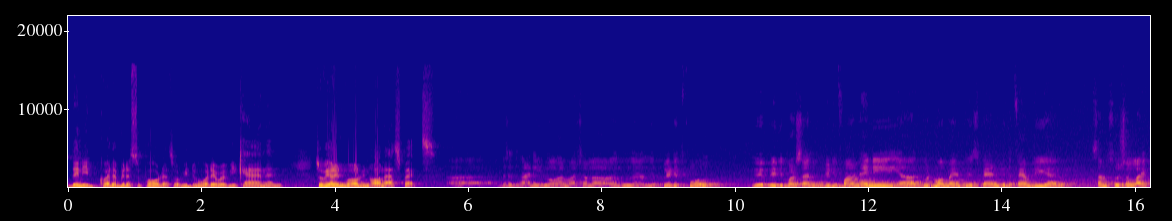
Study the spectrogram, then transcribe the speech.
they need quite a bit of support and so we do whatever we can and so we are involved in all aspects. Mr. Dhani, you are, mashallah, you, are- your plate is full. You're a busy person. Did you find any uh, good moment to spend with the family and some social life?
